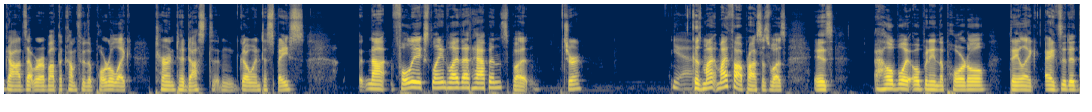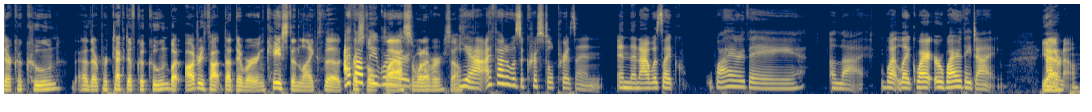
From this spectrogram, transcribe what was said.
gods that were about to come through the portal, like turn to dust and go into space. Not fully explained why that happens, but sure. Yeah. Because my, my thought process was is Hellboy opening the portal, they like exited their cocoon, uh, their protective cocoon, but Audrey thought that they were encased in like the I crystal were- glass or whatever. So Yeah, I thought it was a crystal prison, and then I was like, "Why are they alive? What like why or why are they dying?" yeah, I don't know.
